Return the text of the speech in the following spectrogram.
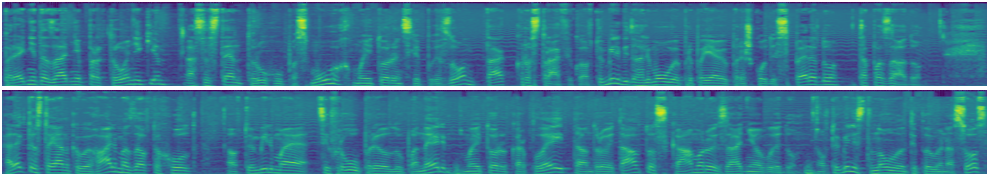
передні та задні парктроніки, асистент руху по смугах, моніторинг сліпих зон та крос-трафіку. Автомобіль відгальмовує при появі перешкоди спереду та позаду. Електростоянковий гальма з автохолд. Автомобіль має цифрову приладу панель, монітор CarPlay та Android Auto з камерою заднього виду. В автомобілі встановлений тепловий насос,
